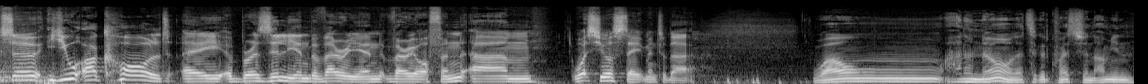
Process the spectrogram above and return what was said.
So you are called a Brazilian Bavarian very often. Um, what's your statement to that? Well, I don't know. That's a good question. I mean,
